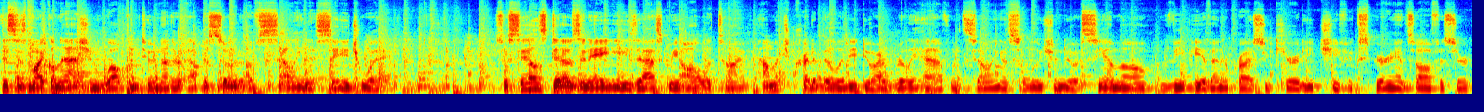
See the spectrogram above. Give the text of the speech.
This is Michael Nash, and welcome to another episode of Selling the Sage Way. So, sales devs and AEs ask me all the time how much credibility do I really have when selling a solution to a CMO, VP of Enterprise Security, Chief Experience Officer,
